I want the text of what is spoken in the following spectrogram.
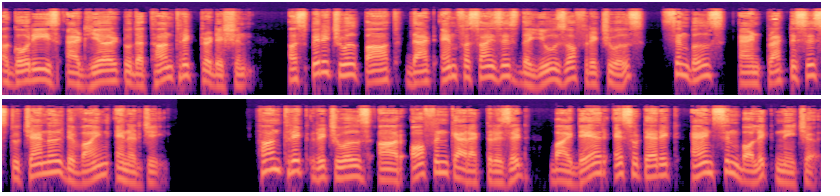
Aghoris adhere to the Tantric tradition, a spiritual path that emphasizes the use of rituals, symbols, and practices to channel divine energy. Tantric rituals are often characterized by their esoteric and symbolic nature.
